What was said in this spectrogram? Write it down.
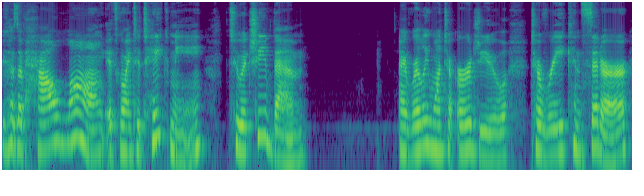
because of how long it's going to take me to achieve them, I really want to urge you to reconsider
